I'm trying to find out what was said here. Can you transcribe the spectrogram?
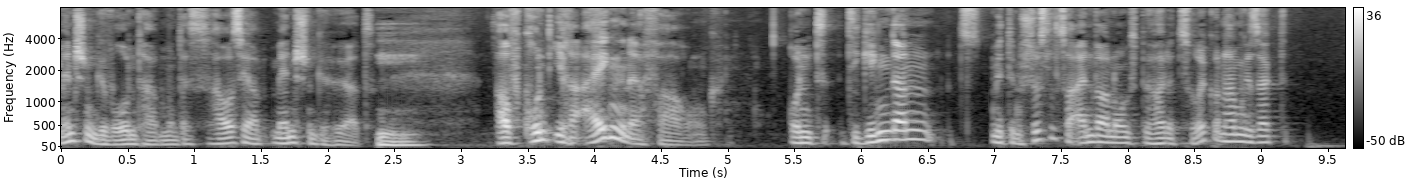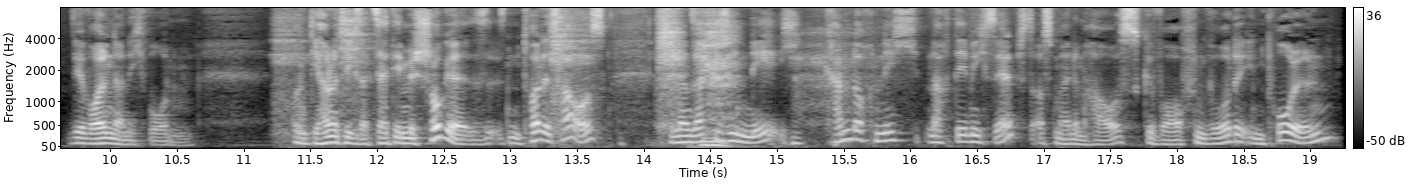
Menschen gewohnt haben und das Haus ja Menschen gehört. Mhm. Aufgrund ihrer eigenen Erfahrung Und die gingen dann mit dem Schlüssel zur Einwanderungsbehörde zurück und haben gesagt, wir wollen da nicht wohnen. Und die haben natürlich gesagt, seid ihr Mischugge, das ist ein tolles Haus. Und dann sagte sie, nee, ich kann doch nicht, nachdem ich selbst aus meinem Haus geworfen wurde in Polen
